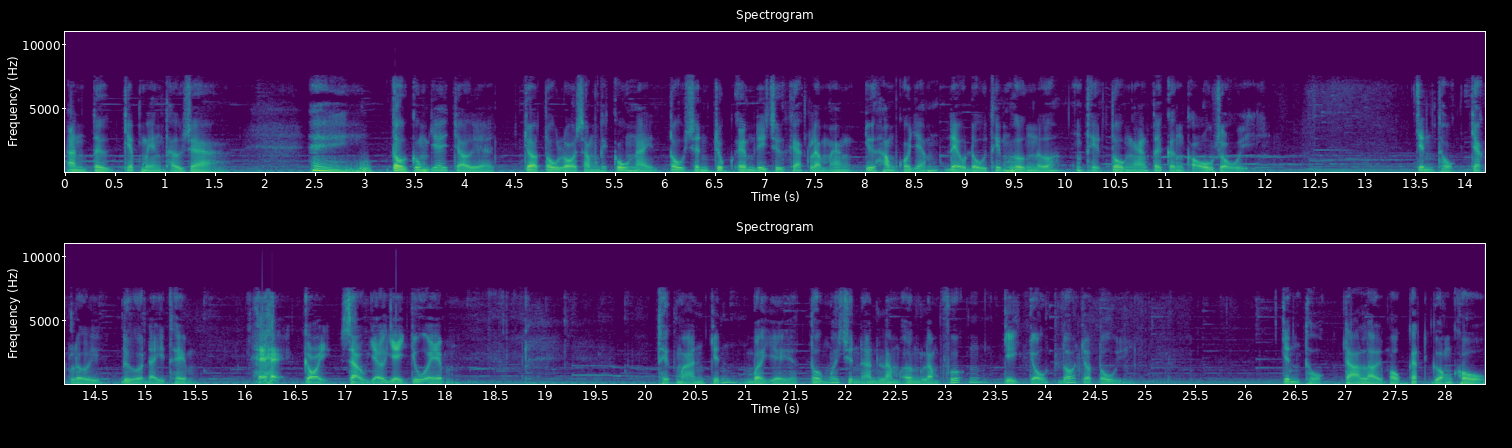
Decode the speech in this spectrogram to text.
anh Tư chép miệng thở ra. Hey, tôi cũng dễ trời, cho tôi lo xong cái cú này, tôi xin chúc em đi xứ khác làm ăn, chứ không có dám đeo đuổi thiếm hương nữa. Thiệt tôi ngán tới cần cổ rồi. Chính thuộc chắc lưỡi, đưa đẩy thêm. Coi, sao dở vậy chú em? Thiệt mà anh chính, bởi vậy tôi mới xin anh làm ơn làm phước, chỉ chỗ đó cho tôi. Chính thuộc trả lời một cách gọn khô.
